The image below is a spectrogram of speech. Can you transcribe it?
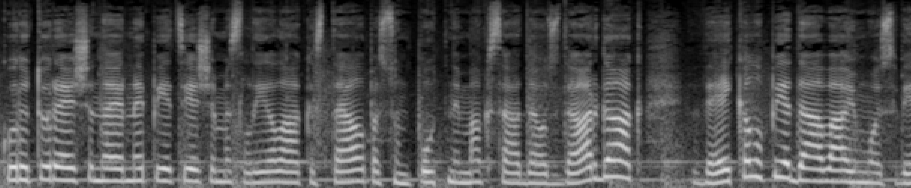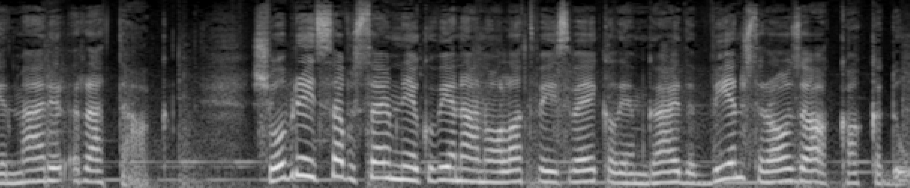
kuru turēšanai ir nepieciešamas lielākas telpas un putni maksā daudz dārgāk, veikalu piedāvājumos vienmēr ir retāk. Šobrīd savu saimnieku vienā no Latvijas veikaliem gaida viens rozā kakadu.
